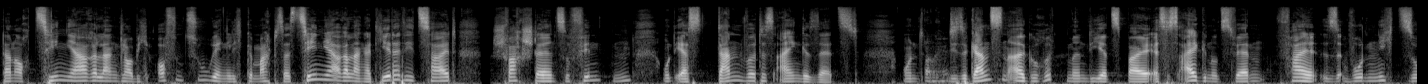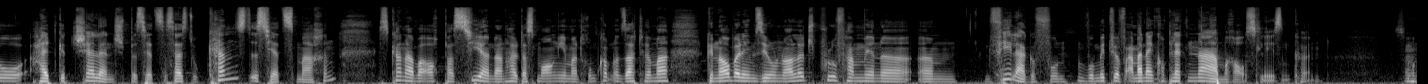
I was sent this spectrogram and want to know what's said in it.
dann auch zehn Jahre lang, glaube ich, offen zugänglich gemacht. Das heißt, zehn Jahre lang hat jeder die Zeit, Schwachstellen zu finden und erst dann wird es eingesetzt. Und okay. diese ganzen Algorithmen, die jetzt bei SSI genutzt werden, fallen, wurden nicht so halt gechallenged bis jetzt. Das heißt, du kannst es jetzt machen, es kann aber auch passieren, dann halt, dass morgen jemand rumkommt und sagt, hör mal, genau bei dem Zero Knowledge Proof haben wir eine ähm, einen Fehler gefunden, womit wir auf einmal deinen kompletten Namen rauslesen können. So. Mhm.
